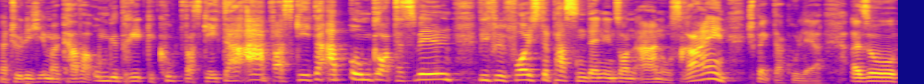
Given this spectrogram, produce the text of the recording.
natürlich immer Cover umgedreht, geguckt, was geht da ab, was geht da ab, um Gottes Willen. Wie viel Fäuste passen denn in so einen Anus rein? Spektakulär. Also,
